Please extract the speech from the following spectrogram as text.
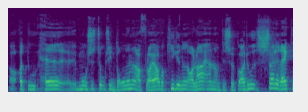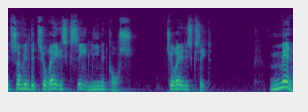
og, og du havde, øh, Moses tog sin drone og fløj op og kiggede ned over lejren, om det så godt ud, så er det rigtigt, så vil det teoretisk set ligne et kors. Teoretisk set. Men,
